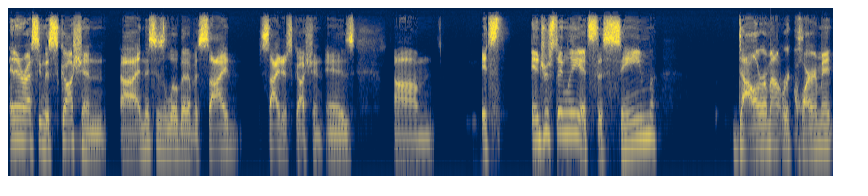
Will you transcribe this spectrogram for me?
An interesting discussion, uh, and this is a little bit of a side side discussion, is um, it's interestingly, it's the same dollar amount requirement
